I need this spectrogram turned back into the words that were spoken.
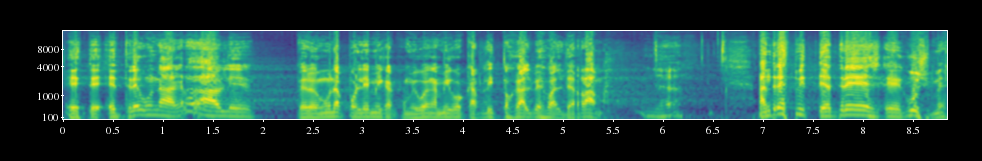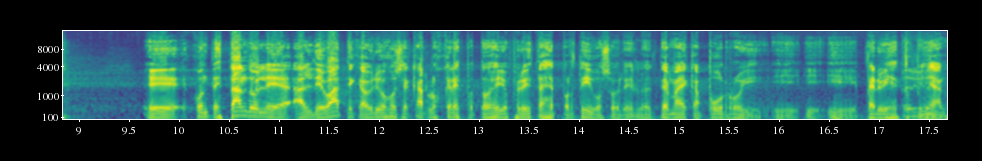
Este, entré en una agradable pero en una polémica con mi buen amigo Carlitos Galvez Valderrama. Ya. Andrés, Andrés eh, Gushmer, eh, contestándole al debate que abrió José Carlos Crespo, todos ellos periodistas deportivos, sobre lo- el tema de Capurro y, y, y- y Pervis Estupiñán.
